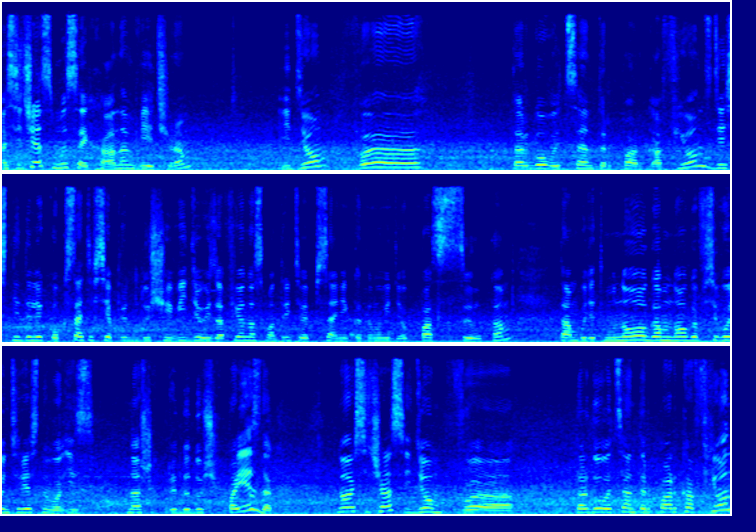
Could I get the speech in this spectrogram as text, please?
А сейчас мы с Айханом вечером идем в торговый центр парк Афьон, здесь недалеко. Кстати, все предыдущие видео из Афьона смотрите в описании к этому видео по ссылкам. Там будет много-много всего интересного из наших предыдущих поездок. Ну а сейчас идем в торговый центр парк Афьон.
